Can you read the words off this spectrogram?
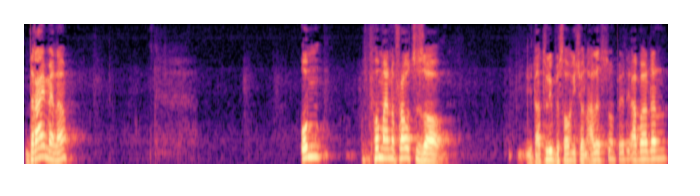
drei Männer, um für meine Frau zu sorgen. Natürlich besorge ich schon alles aber dann,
